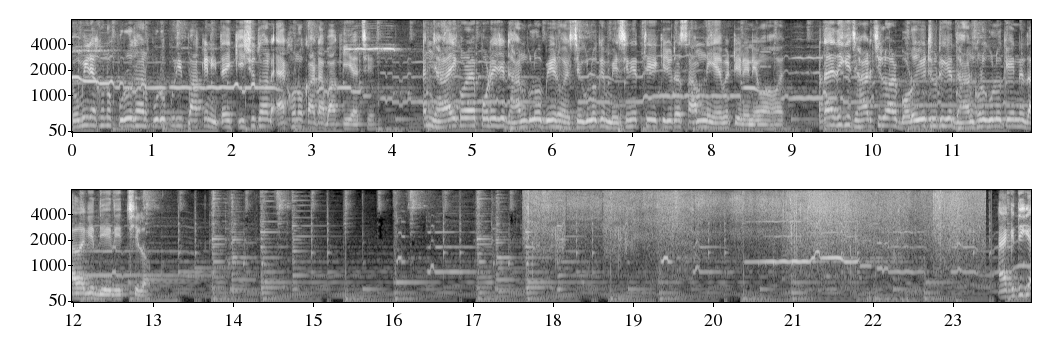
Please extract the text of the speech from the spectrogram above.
জমির এখনও পুরো ধান পুরোপুরি পাকেনি, তাই কিছু ধান এখনও কাটা বাকি আছে। ধান ঝাড়াই করার পরে যে ধানগুলো বের হয়, সেগুলোকে মেশিনের থেকে কিছুটা সামনে এভাবে টেনে নেওয়া হয়। দাদা এদিকে ঝাড়ছিল আর বড় জেঠুটিকে ধান খড়গুলোকে এনে দাদাকে দিয়ে দিচ্ছিল। একদিকে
